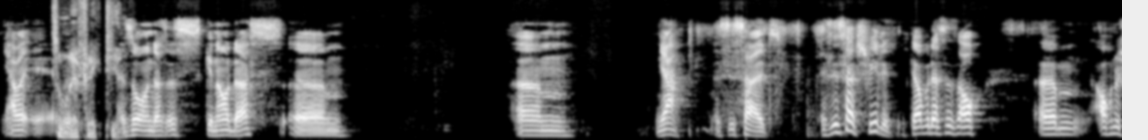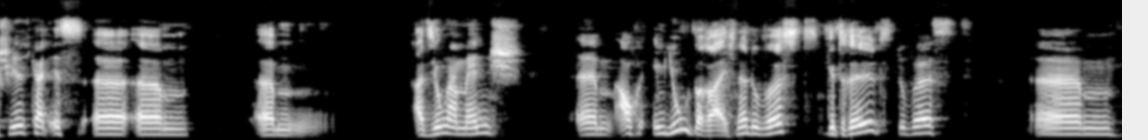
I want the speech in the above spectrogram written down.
Ja, aber äh, zum Reflektieren. So, und das ist genau das. Ähm, ähm, ja, es ist halt, es ist halt schwierig. Ich glaube, dass es auch ähm, auch eine Schwierigkeit ist, äh, ähm, ähm, als junger Mensch ähm, auch im Jugendbereich, ne? Du wirst gedrillt, du wirst ähm,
